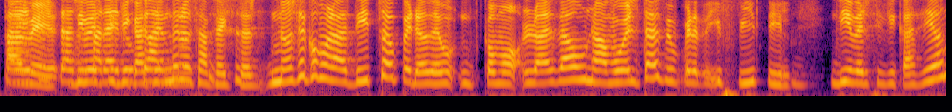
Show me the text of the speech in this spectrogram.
Para a eso ver, estás, para diversificación de los afectos. No sé cómo lo has dicho, pero de- como lo has dado una vuelta súper difícil. Diversificación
